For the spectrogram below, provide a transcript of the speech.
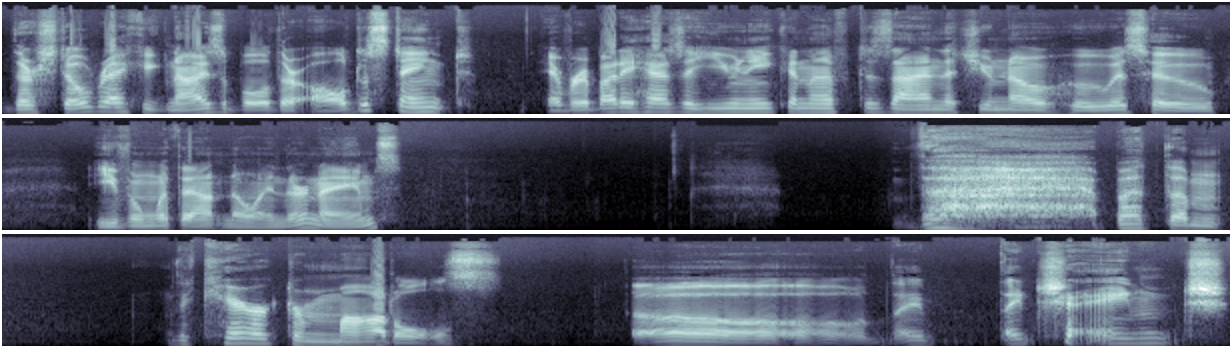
they're still recognizable. They're all distinct. Everybody has a unique enough design that you know who is who, even without knowing their names. The, but the the character models, oh, they they change.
